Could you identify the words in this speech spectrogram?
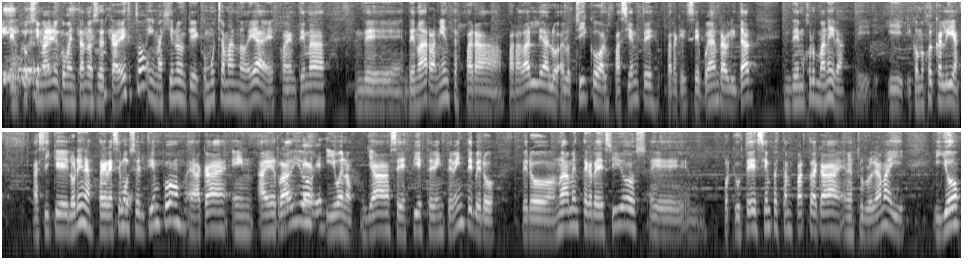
el próximo año comentando acerca de esto. Imagino que con muchas más novedades, con el tema de, nuevas herramientas para, darle a, los chicos, a los pacientes, para que se puedan rehabilitar de mejor manera y con mejor calidad. Así que Lorena, te agradecemos el tiempo eh, acá en AE Radio y bueno, ya se despide este 2020, pero, pero nuevamente agradecidos eh, porque ustedes siempre están parte de acá en nuestro programa y, y yo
